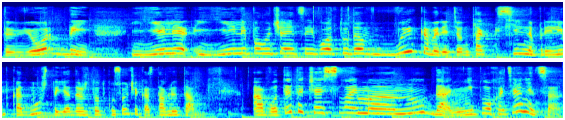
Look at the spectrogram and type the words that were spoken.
твердый. Еле, еле получается его оттуда выковырять. Он так сильно прилип к дну, что я даже тот кусочек оставлю там. А вот эта часть слайма, ну да, неплохо тянется.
